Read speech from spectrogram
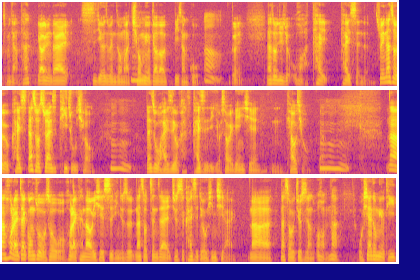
怎么讲，他表演了大概。十几二十分钟嘛，球没有掉到地上过。嗯，对，那时候就觉得哇，太太神了。所以那时候有开始，那时候虽然是踢足球，嗯哼，但是我还是有开开始有稍微练一些嗯挑球。嗯哼。那后来在工作的时候，我后来看到一些视频，就是那时候正在就是开始流行起来。那那时候就是想说，哦，那我现在都没有踢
